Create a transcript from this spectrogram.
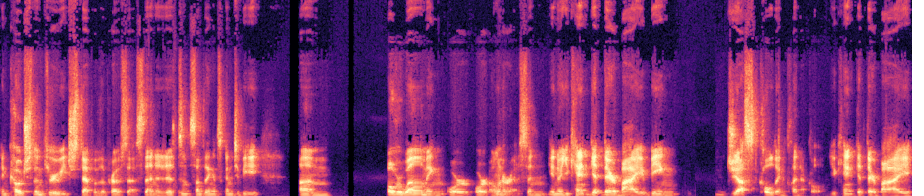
and coach them through each step of the process. Then it isn't something that's going to be um, overwhelming or or onerous, and you know, you can't get there by being just cold and clinical. You can't get there by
